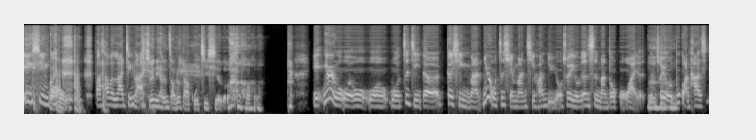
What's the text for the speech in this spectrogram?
硬性把 把他们拉进来。所以你很早就打国际线了。因 因为我我我我我自己的个性蛮，因为我之前蛮喜欢旅游，所以有认识蛮多国外的，所以我不管他是。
